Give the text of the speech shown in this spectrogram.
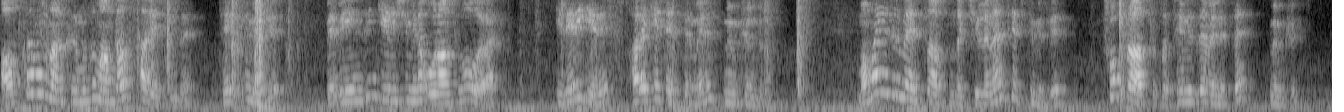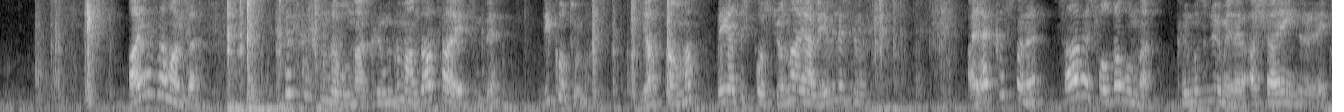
Altta bulunan kırmızı mandal sayesinde tepsimizi bebeğinizin gelişimine orantılı olarak ileri geri hareket ettirmeniz mümkündür. Mama yedirme esnasında kirlenen tepsimizi çok rahatlıkla temizlemeniz de mümkün. Aynı zamanda sırt kısmında bulunan kırmızı mandal sayesinde dik oturma, yaslanma ve yatış pozisyonunu ayarlayabilirsiniz. Ayak kısmını sağ ve solda bulunan kırmızı düğmeleri aşağıya indirerek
